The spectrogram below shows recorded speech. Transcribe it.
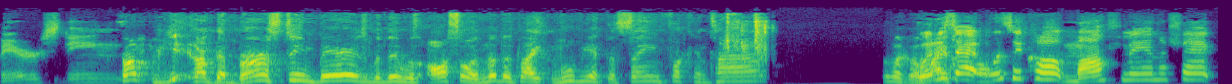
Bearstein? Some, yeah, like the Bernstein Bears, but there was also another like movie at the same fucking time. Like What is that? lifelong- What's it called? Mothman effect?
